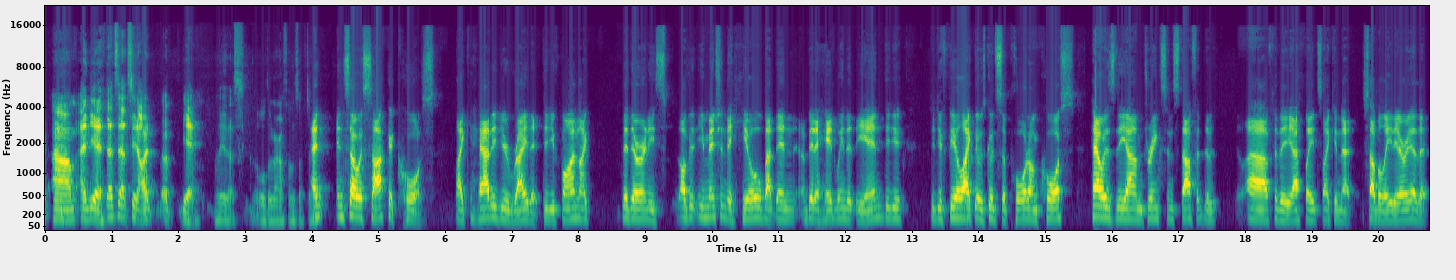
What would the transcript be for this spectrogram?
um, and yeah, that's that's it. I uh, yeah, I think that's all the marathons I've done. And and so Osaka course. Like, how did you rate it? Did you find like that there are any? You mentioned the hill, but then a bit of headwind at the end. Did you did you feel like there was good support on course? How is the um, drinks and stuff at the uh, for the athletes like in that sub elite area that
